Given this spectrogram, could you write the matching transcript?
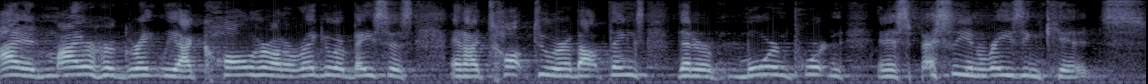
I admire her greatly. I call her on a regular basis and I talk to her about things that are more important, and especially in raising kids.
